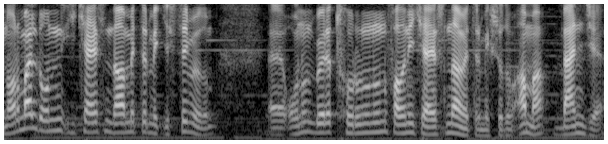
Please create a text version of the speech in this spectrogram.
normalde onun hikayesini devam ettirmek istemiyordum. E, onun böyle torununun falan hikayesini devam ettirmek istiyordum ama bence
